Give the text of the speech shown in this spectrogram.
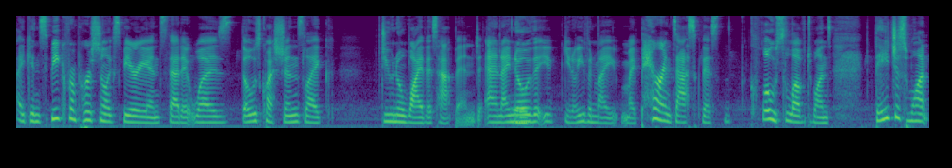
i can speak from personal experience that it was those questions like do you know why this happened? And i know mm. that you, you know even my my parents ask this close loved ones. They just want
